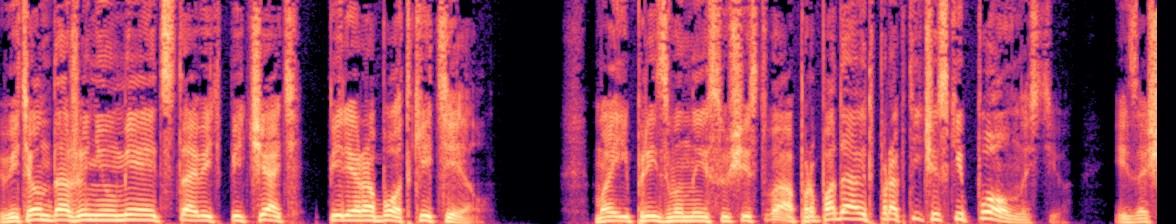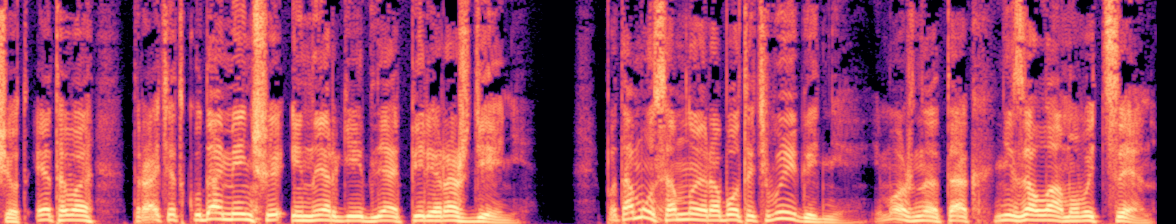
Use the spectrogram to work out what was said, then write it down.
Ведь он даже не умеет ставить печать переработки тел. Мои призванные существа пропадают практически полностью, и за счет этого тратят куда меньше энергии для перерождения. Потому со мной работать выгоднее, и можно так не заламывать цену.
